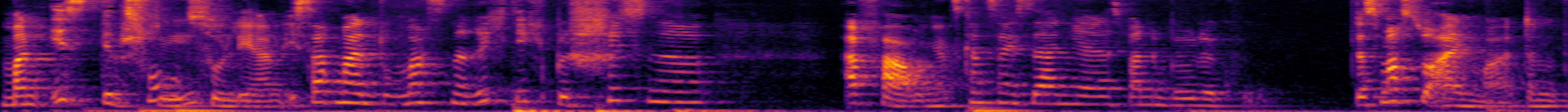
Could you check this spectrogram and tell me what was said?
Man ist gezwungen zu lernen. Ich sag mal, du machst eine richtig beschissene Erfahrung. Jetzt kannst du nicht sagen, ja, das war eine blöde Kuh. Das machst du einmal, dann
